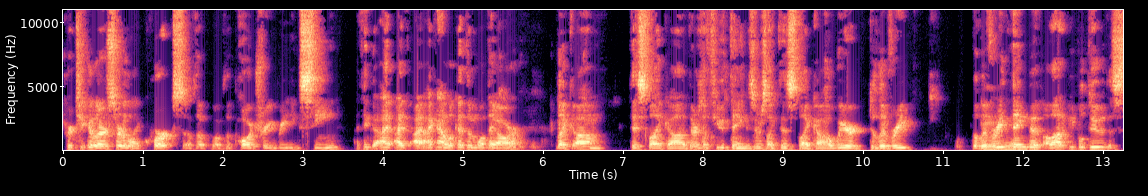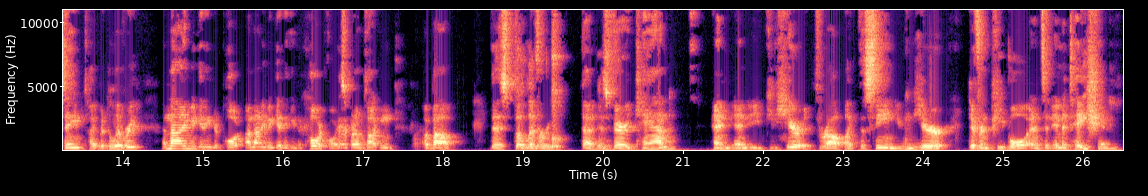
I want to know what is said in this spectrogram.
particular sort of like quirks of the of the poetry reading scene. I think I I, I kind of look at them what they are like um this like uh there's a few things there's like this like uh, weird delivery delivery Mhm. thing that a lot of people do the same type of delivery. I'm not even getting to poet. I'm not even getting into poet voice, but I'm talking about this delivery that is very canned and and you can hear it throughout like the scene. You can Mhm. hear different people, and it's an imitation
